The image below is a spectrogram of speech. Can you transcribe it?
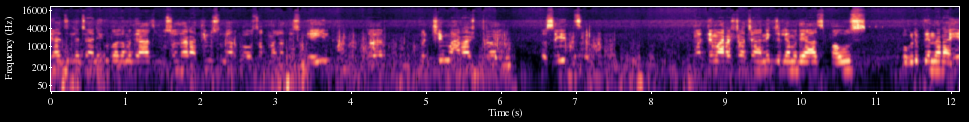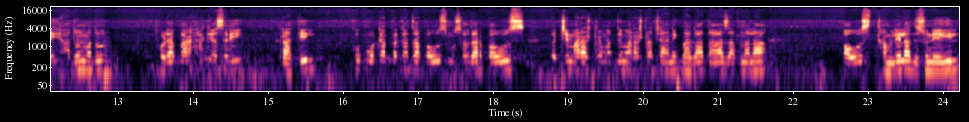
या जिल्ह्याच्या अनेक विभागामध्ये आज मुसळधार अतिमुसळधार पाऊस आपणाला दिसून येईल. तर पश्चिम महाराष्ट्र तसेच मध्य महाराष्ट्राच्या अनेक जिल्ह्यामध्ये आज पाऊस उघडीप देणार आहे. अधूनमधून थोड्याफार हलक्या सरी राहतील. खूप मोठ्या प्रकारचा पाऊस मुसळधार पाऊस पश्चिम महाराष्ट्र मध्य महाराष्ट्राच्या अनेक भागात आज आपणाला पाऊस थांबलेला दिसून येईल.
